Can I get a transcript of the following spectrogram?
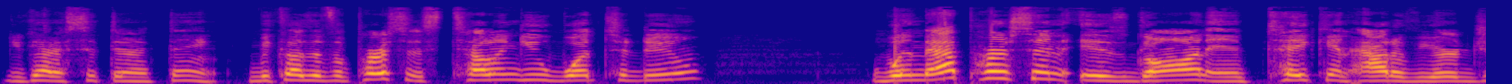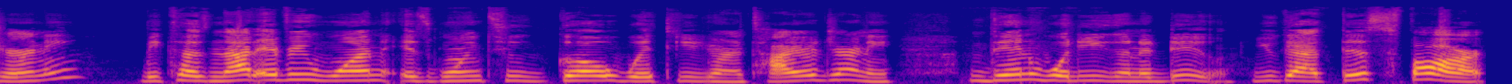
You got to sit there and think. Because if a person is telling you what to do, when that person is gone and taken out of your journey, because not everyone is going to go with you your entire journey, then what are you going to do? You got this far,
